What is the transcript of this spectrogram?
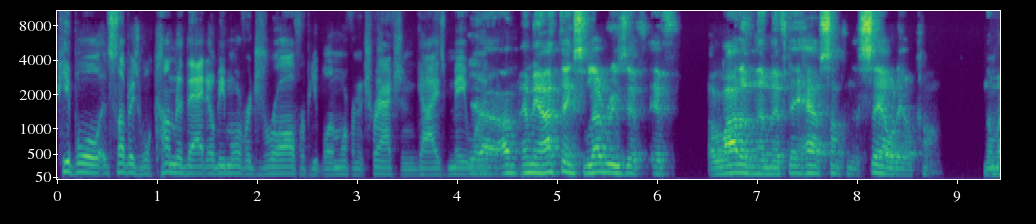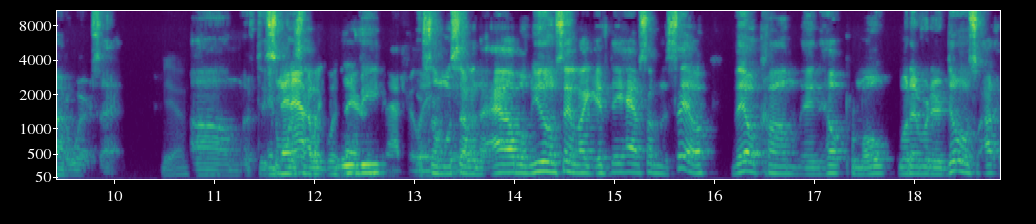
people and celebrities will come to that. It'll be more of a draw for people and more of an attraction. Guys may want. Yeah, I, I mean, I think celebrities, if if a lot of them, if they have something to sell, they'll come, no matter where it's at. Yeah. Um, if there's And Ben someone selling a was there movie, or naturally. someone selling the album, you know what I'm saying? Like if they have something to sell, they'll come and help promote whatever they're doing. So I,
